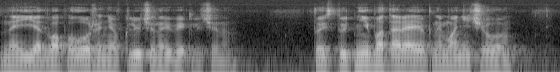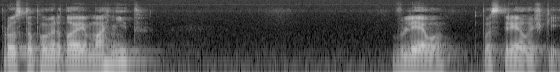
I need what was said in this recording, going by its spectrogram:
В неї є два положення включено і виключено. Тобто тут ні батарейок, нема нічого. Просто повертаємо магніт вліво по стрілочці,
